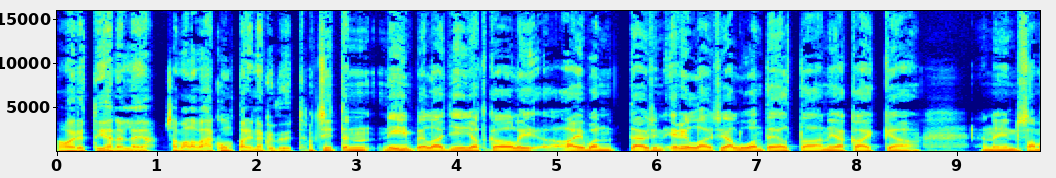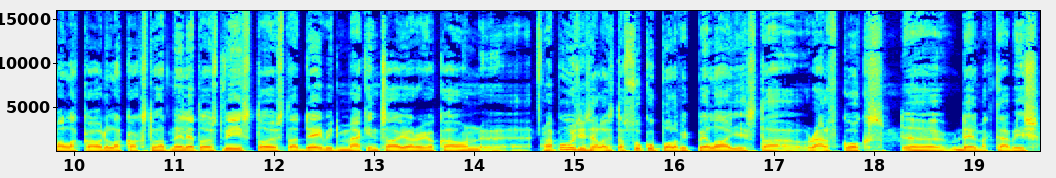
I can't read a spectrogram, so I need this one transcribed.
hoidettiin hänelle ja samalla vähän kumppaninäkyvyyttä. Mutta sitten niihin pelaajiin, jotka oli aivan täysin erilaisia luonteeltaan ja kaikkea, niin samalla kaudella 2014-15 David McIntyre, joka on, äh, mä puhuisin sellaisista sukupolvipelaajista, Ralph Cox, äh, Dale McTavish,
